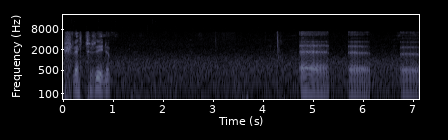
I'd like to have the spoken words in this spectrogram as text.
Schlecht zu sehen, ne? Äh, äh, äh.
